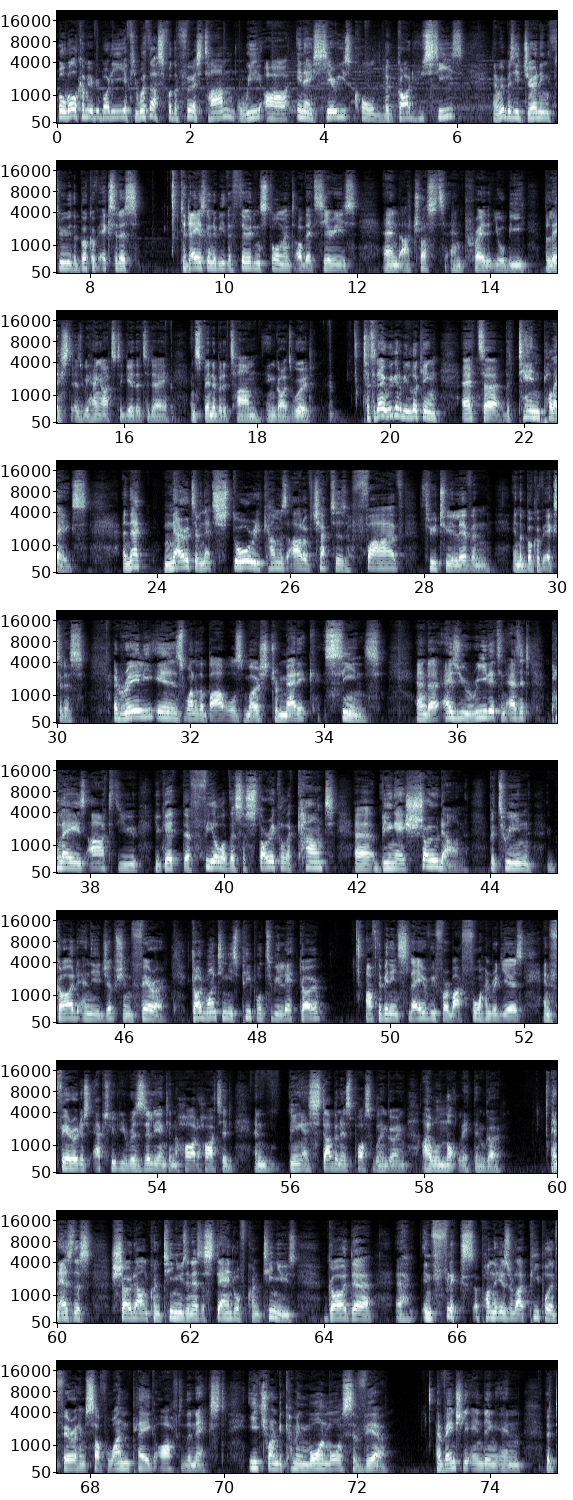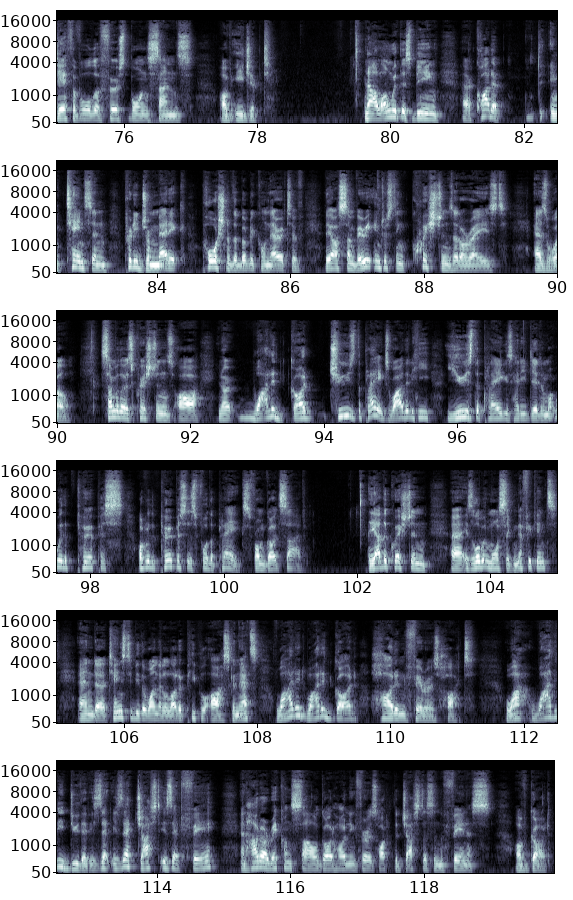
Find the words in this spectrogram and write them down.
Well, welcome everybody. If you're with us for the first time, we are in a series called The God Who Sees, and we're busy journeying through the book of Exodus. Today is going to be the third installment of that series, and I trust and pray that you'll be blessed as we hang out together today and spend a bit of time in God's Word. So today we're going to be looking at uh, the 10 plagues, and that narrative and that story comes out of chapters 5 through to 11 in the book of Exodus. It really is one of the Bible's most dramatic scenes. And uh, as you read it and as it plays out, you, you get the feel of this historical account uh, being a showdown between God and the Egyptian Pharaoh. God wanting his people to be let go after being in slavery for about 400 years and Pharaoh just absolutely resilient and hard hearted and being as stubborn as possible and going, I will not let them go. And as this showdown continues and as the standoff continues, God uh, uh, inflicts upon the Israelite people and Pharaoh himself one plague after the next, each one becoming more and more severe, eventually ending in the death of all the firstborn sons of Egypt. Now, along with this being uh, quite a intense and pretty dramatic portion of the biblical narrative, there are some very interesting questions that are raised as well. Some of those questions are, you know, why did God choose the plagues? Why did he use the plagues that he did? And what were the purpose, what were the purposes for the plagues from God's side? The other question uh, is a little bit more significant and uh, tends to be the one that a lot of people ask, and that's why did why did God harden Pharaoh's heart? Why, why did he do that? Is that, is that just? Is that fair? And how do I reconcile God hardening Pharaoh's heart with the justice and the fairness of God?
